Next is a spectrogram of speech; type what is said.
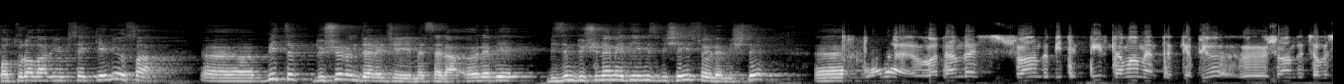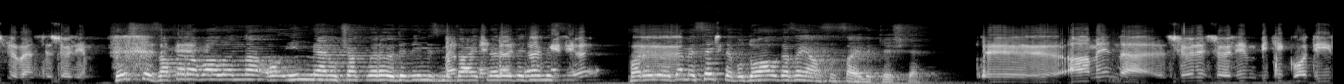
Faturalar yüksek geliyorsa e, bir tık düşürün dereceyi mesela. Öyle bir bizim düşünemediğimiz bir şeyi söylemişti. E, Valla vatandaş şu anda bir tık değil tamamen tık yapıyor. E, şu anda çalışmıyor ben size söyleyeyim. Keşke Zafer Havaalanı'na o inmeyen uçaklara ödediğimiz, müteahhitlere ödediğimiz geliyor. parayı Ee, ödemesek de bu doğalgaza yansıtsaydık keşke. Ee, amenna. Şöyle söyleyeyim bir tek o değil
